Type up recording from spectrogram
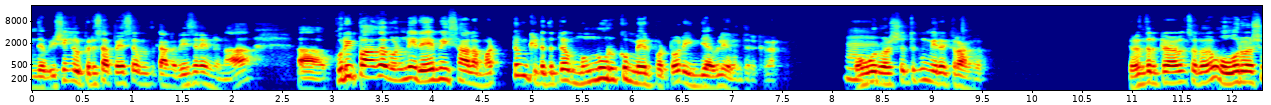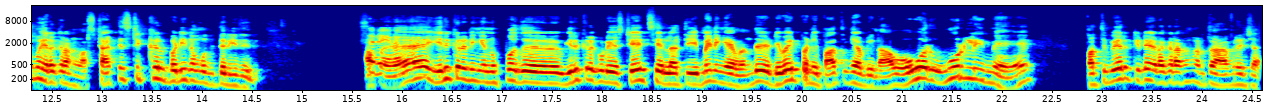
இந்த விஷயங்கள் பெருசா பேசுறதுக்கான ரீசன் என்னன்னா குறிப்பாக ஒன்லி ரேபிஸால மட்டும் கிட்டத்தட்ட முன்னூறுக்கும் மேற்பட்டோர் இந்தியாவில் இறந்திருக்கிறாங்க ம். ஒவ்வொரு வருஷத்துக்கும் இருக்கிறாங்க இறந்திருக்கிறார்கள் சொல்றது ஒவ்வொரு வருஷமும் இறக்குறாங்களா? ஸ்டாட்டிஸ்டிக்கல் படி நமக்கு தெரியுது இது. இருக்கிற நீங்க முப்பது இருக்கக்கூடிய ஸ்டேட்ஸ் எல்லாத்தையுமே நீங்க வந்து டிவைட் பண்ணி பாத்தீங்க அப்படின்னா ஒவ்வொரு ஊர்லயுமே பத்து பேர் கிட்ட இறக்குறாங்கன்னு அர்த்தம் ஆவரேஜா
